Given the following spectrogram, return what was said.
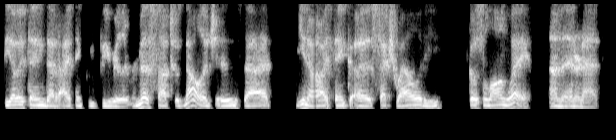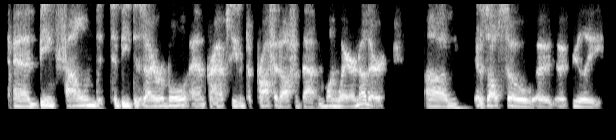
The other thing that I think we'd be really remiss not to acknowledge is that, you know, I think uh, sexuality goes a long way on the internet and being found to be desirable and perhaps even to profit off of that in one way or another um, is also a, a really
